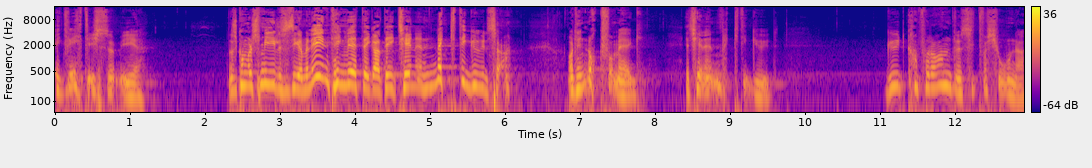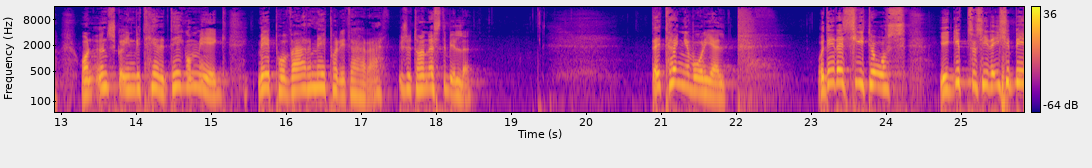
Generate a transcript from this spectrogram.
'Jeg vet ikke så mye.' Og Så kommer smilet og sier han, 'Men én ting vet jeg, at jeg tjener en mektig Gud', sa Og det er nok for meg. Jeg tjener en mektig Gud. Gud kan forandre situasjoner, og han ønsker å invitere deg og meg med på å være med på dette. her. Hvis du tar neste bilde. De trenger vår hjelp. Og det de sier til oss i Egypt, så sier de ikke be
